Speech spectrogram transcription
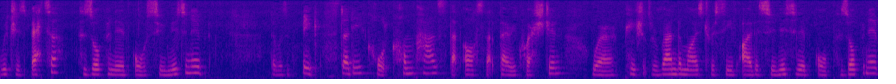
which is better, pazopanib or sunitinib. There was a big study called COMPARZ that asked that very question, where patients were randomized to receive either sunitinib or pazopanib.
